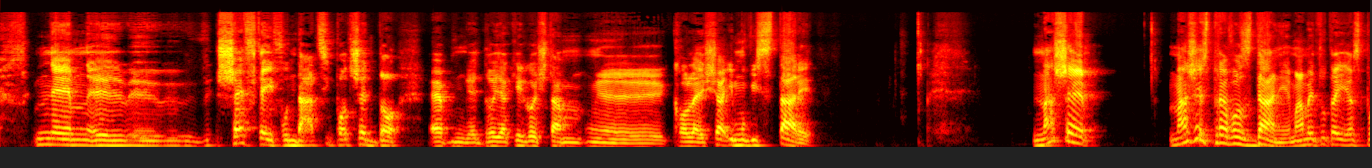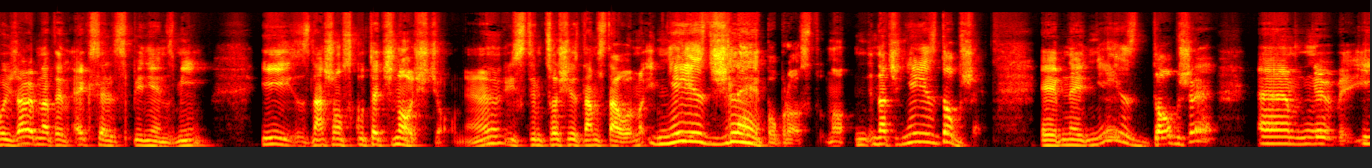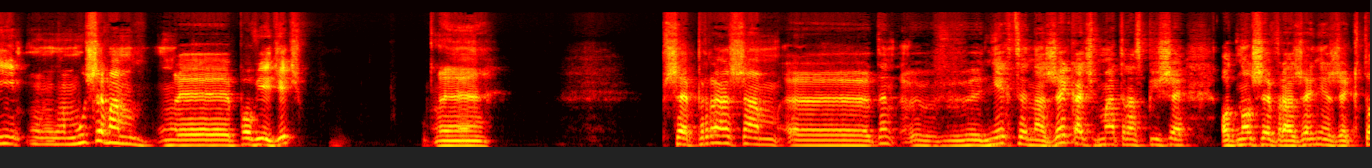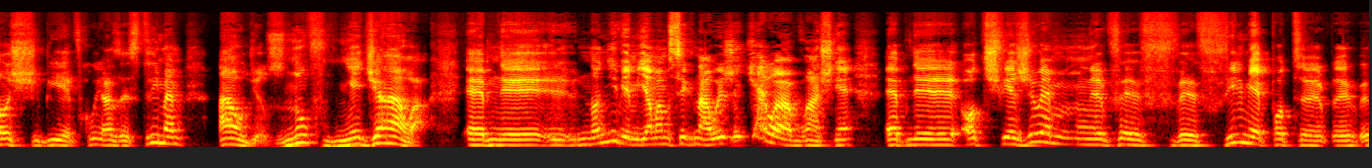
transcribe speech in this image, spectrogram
Szef tej fundacji podszedł do, do jakiegoś tam kolesia i mówi: Stary, nasze, nasze sprawozdanie, mamy tutaj, ja spojrzałem na ten Excel z pieniędzmi i z naszą skutecznością, nie? i z tym, co się tam stało. No i nie jest źle po prostu. No, znaczy, nie jest dobrze. Nie jest dobrze i muszę Wam e, powiedzieć, e, Przepraszam, e, ten, nie chcę narzekać. Matras pisze, odnoszę wrażenie, że ktoś bije w chuja ze streamem. Audio znów nie działa. No nie wiem, ja mam sygnały, że działa właśnie. Odświeżyłem w, w, w filmie pod,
